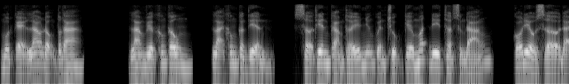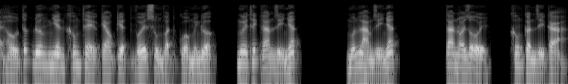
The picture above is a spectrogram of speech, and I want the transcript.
Một kẻ lao động tốt ta. Làm việc không công, lại không cần tiền. Sở thiên cảm thấy những quyển trục kia mất đi thật xứng đáng. Có điều sở đại hầu tức đương nhiên không thể keo kiệt với sùng vật của mình được. Ngươi thích ăn gì nhất? Muốn làm gì nhất? Ta nói rồi, không cần gì cả.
